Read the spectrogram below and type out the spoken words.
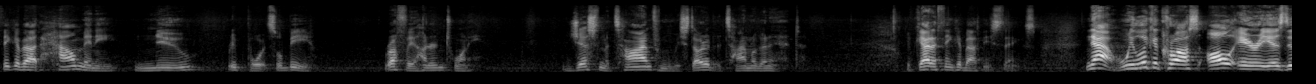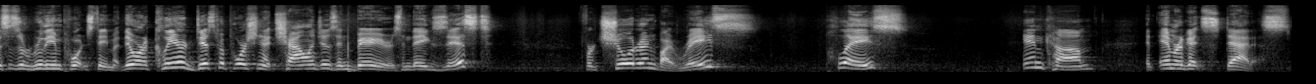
Think about how many new reports will be. Roughly 120. Just from the time from when we started to the time we're going to end. We've got to think about these things. Now, when we look across all areas, this is a really important statement. There are clear disproportionate challenges and barriers, and they exist for children by race, place, income, and immigrant status.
